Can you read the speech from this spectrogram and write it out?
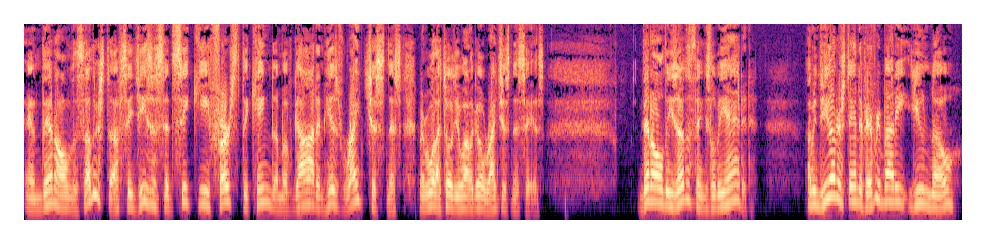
and then all this other stuff. See, Jesus said, seek ye first the kingdom of God and his righteousness. Remember what I told you a while ago, righteousness is. Then all these other things will be added. I mean, do you understand if everybody you know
